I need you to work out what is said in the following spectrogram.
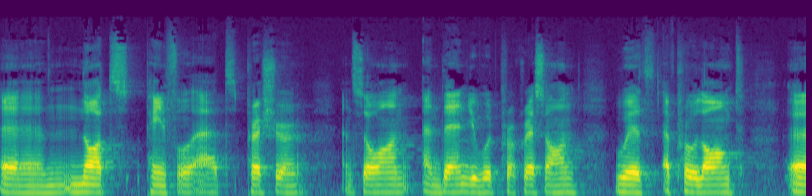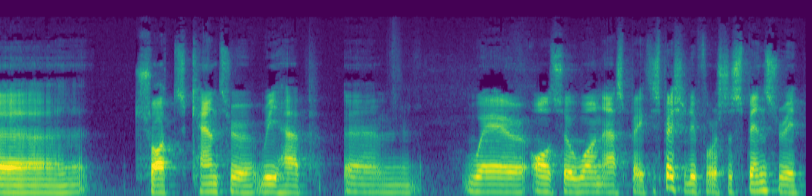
um, not painful at pressure and so on and then you would progress on with a prolonged uh, trot canter rehab um, where also one aspect, especially for suspensory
